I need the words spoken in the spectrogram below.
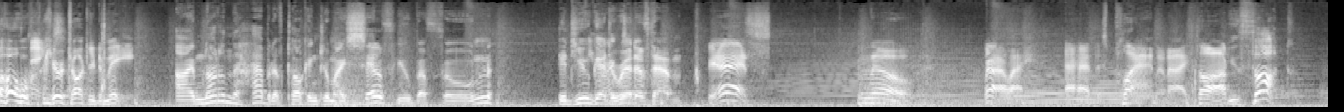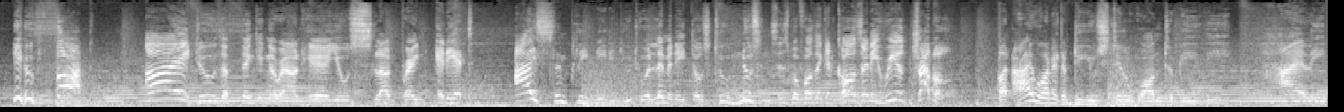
Oh, Thanks. you're talking to me. I'm not in the habit of talking to myself, you buffoon. Did you, get aren't? rid of them? Yes. No. Well, I, I had this plan, and I thought... You thought. You thought! I do the thinking around here, you slug-brained idiot. I simply needed you to eliminate those two nuisances before they could cause any real trouble. But I wanted to... Do you still want to be the highly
